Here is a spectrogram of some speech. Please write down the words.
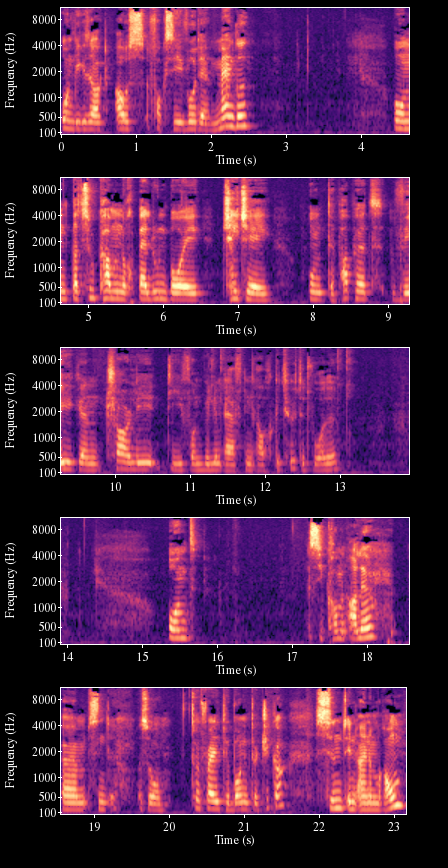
Und wie gesagt, aus Foxy wurde Mangle. Und dazu kamen noch Balloon Boy, JJ und der Puppet wegen Charlie, die von William Afton auch getötet wurde. Und sie kommen alle, ähm, sind also Toy Freddy, Toy Bonnie, Toy Chica sind in einem Raum,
